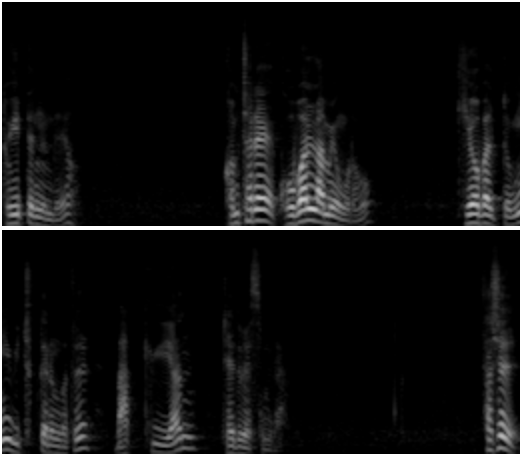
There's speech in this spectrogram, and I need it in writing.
도입됐는데요. 검찰의 고발 남용으로 기업 활동이 위축되는 것을 막기 위한 제도였습니다. 사실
